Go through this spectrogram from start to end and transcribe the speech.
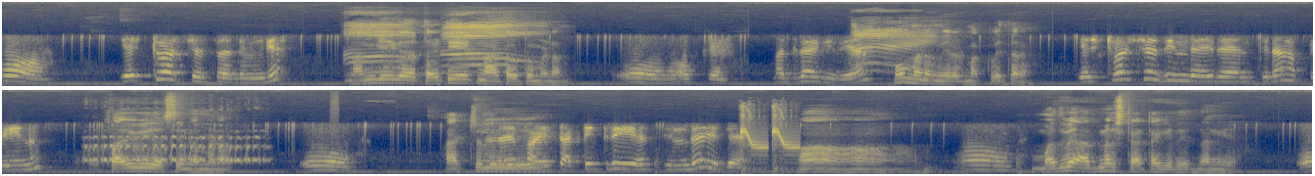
ಓ ಎಷ್ಟು ವರ್ಷ ಸರ್ ನಿಮ್ಗೆ? ನನಗೆ ಈಗ thirty eight not out madam oh okay ಮದ್ವೆ ಆಗಿದೆಯಾ? ಹ್ಞೂ ಮೇಡಮ್ ಎರಡು ಮಕ್ಳಿದ್ದಾರೆ ಎಷ್ಟು ವರ್ಷದಿಂದ ಇದೆ ಅಂತೀರಾ ಪೇನು ಫೈವ್ ಇಯರ್ಸಿಂದ ಮೇಡಮ್ ಓ. ಆ್ಯಕ್ಚುಲಿ ಅಂದ್ರೆ ಫೈವ್ ತರ್ಟಿ ತ್ರೀ ಇಯರ್ಸ್ ಇಂದ ಇದೆ? ಹಾಂ ಹಾಂ. ಓ. ಮದುವೆ ಆದ್ಮೇಲೆ ಸ್ಟಾರ್ಟ್ ಆಗಿದೆ ಇದು ನನಗೆ. ಓ.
